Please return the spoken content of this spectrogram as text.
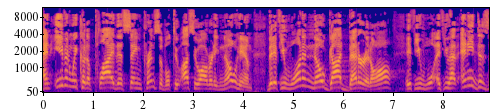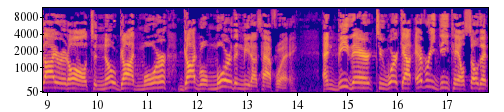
And even we could apply this same principle to us who already know Him. That if you want to know God better at all, if you, if you have any desire at all to know God more, God will more than meet us halfway. And be there to work out every detail so that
